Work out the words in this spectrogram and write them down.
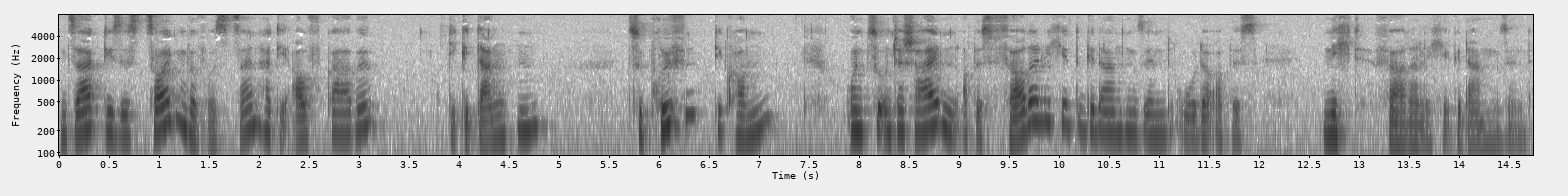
Und sagt, dieses Zeugenbewusstsein hat die Aufgabe, die Gedanken zu prüfen, die kommen, und zu unterscheiden, ob es förderliche Gedanken sind oder ob es nicht förderliche Gedanken sind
